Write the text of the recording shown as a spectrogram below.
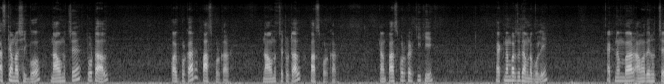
আজকে আমরা শিখব নাউন হচ্ছে টোটাল কয় প্রকার? পাঁচ প্রকার। নাউন হচ্ছে টোটাল পাঁচ প্রকার। এখন পাঁচ প্রকার কি কি? এক নাম্বার যদি আমরা বলি, এক নাম্বার আমাদের হচ্ছে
